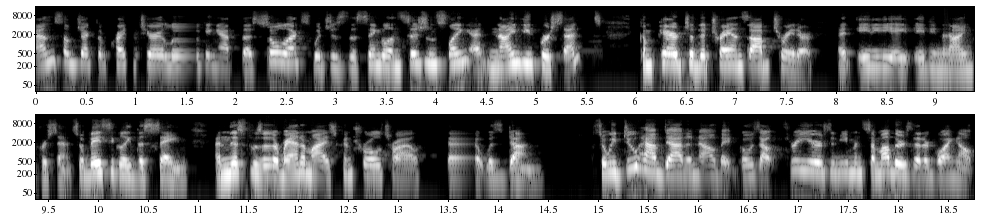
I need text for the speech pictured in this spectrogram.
and subjective criteria, looking at the Solyx, which is the single incision sling at 90%, compared to the transobturator at 88, 89%. So basically the same. And this was a randomized control trial that was done. So we do have data now that goes out three years and even some others that are going out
